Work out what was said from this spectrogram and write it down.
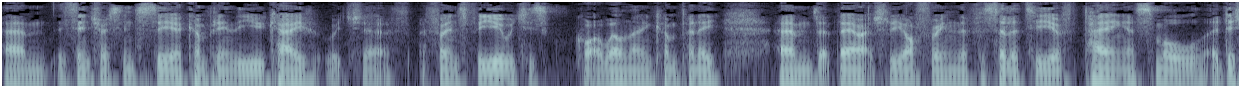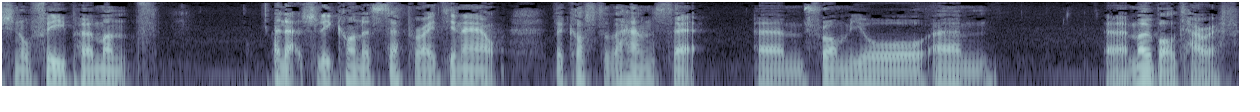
um, it's interesting to see a company in the UK, which uh, Phones 4u, which is quite a well-known company, um, that they're actually offering the facility of paying a small additional fee per month, and actually kind of separating out the cost of the handset um, from your um, uh, mobile tariff.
